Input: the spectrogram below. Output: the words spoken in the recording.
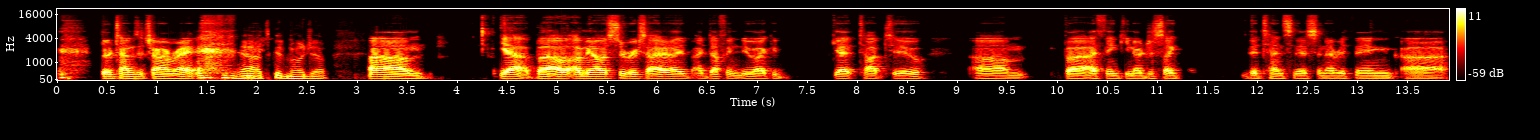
third time's a charm, right? yeah, that's good mojo. Um, yeah, but I, I, mean, I was super excited. I, I definitely knew I could get top two. Um, but I think you know just like the tenseness and everything uh,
